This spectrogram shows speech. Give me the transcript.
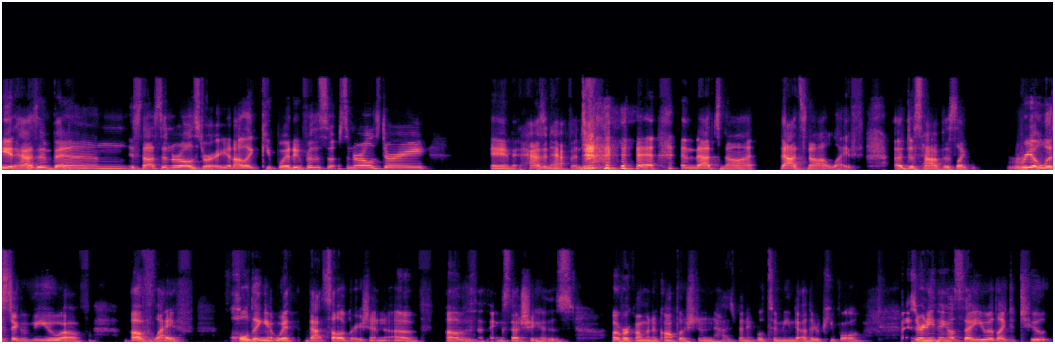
it hasn't been it's not Cinderella's story and I like keep waiting for the Cinderella story and it hasn't happened. And that's not that's not life. I just have this like realistic view of of life holding it with that celebration of of the things that she has overcome and accomplished and has been able to mean to other people. Is there anything else that you would like to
